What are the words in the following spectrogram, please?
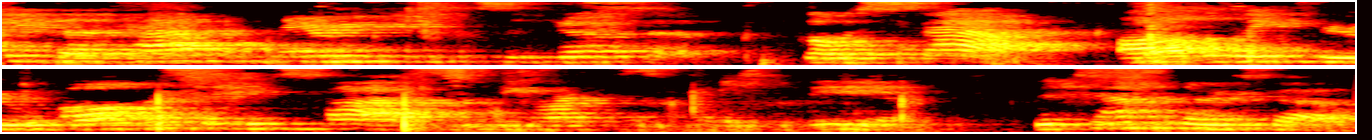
The path of Mary, Jesus, and Joseph goes south all the way through all the same spots that the ark is supposed to be in. The Templars go,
